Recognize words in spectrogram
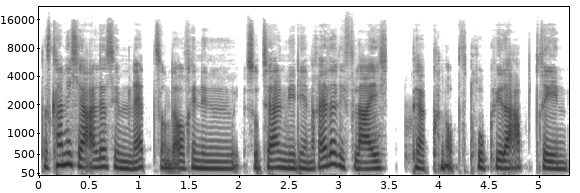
Das kann ich ja alles im Netz und auch in den sozialen Medien relativ leicht per Knopfdruck wieder abdrehen.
